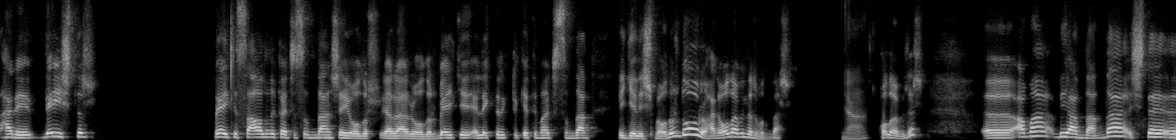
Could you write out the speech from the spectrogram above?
hani değiştir belki sağlık açısından şey olur, yararı olur. Belki elektrik tüketimi açısından bir gelişme olur. Doğru. Hani olabilir bunlar. Ya. Olabilir. Ee, ama bir yandan da işte e,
